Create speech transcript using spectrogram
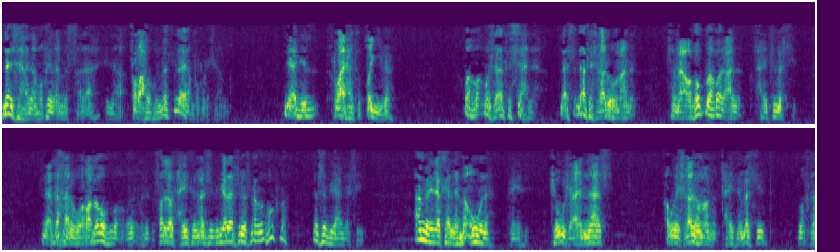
ليس هذا مخلا بالصلاة. إذا طرحه في المسجد لا يضر إن شاء الله. لأجل الرائحة الطيبة وهو مسألة السهلة. لا تشغلهم عن سماع الخطبة ولا عن تحية المسجد. إذا دخلوا ورموه وصلوا تحية المسجد وجلسوا يسمعون الخطبة ليس في هذا شيء. أما إذا كان له مؤونة بحيث يشوش على الناس أو يشغلهم عن تحية المسجد وقتا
